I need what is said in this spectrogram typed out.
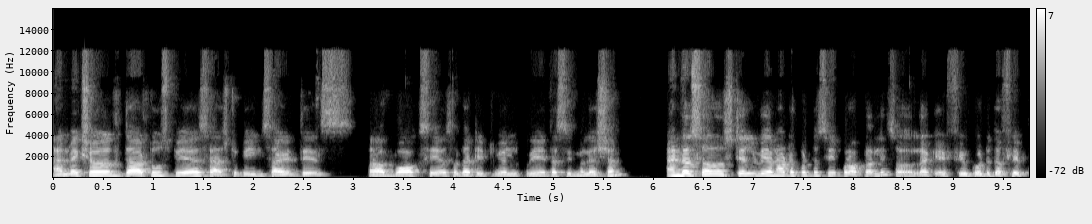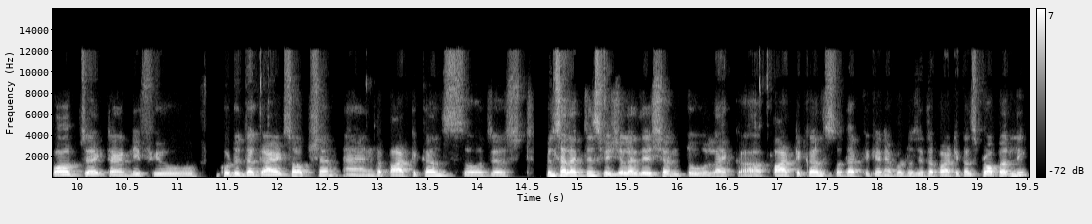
And make sure the two spheres has to be inside this uh, box here so that it will create a simulation. And also still we are not able to see properly. So like if you go to the flip object and if you go to the guides option and the particles, so just we'll select this visualization to like uh, particles so that we can able to see the particles properly.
